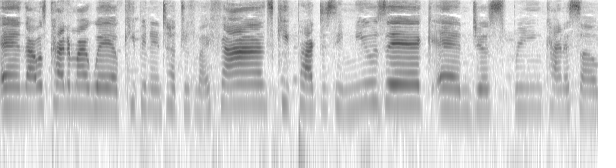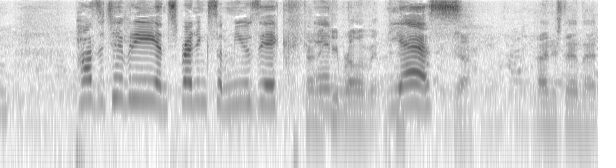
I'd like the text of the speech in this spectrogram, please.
And that was kind of my way of keeping in touch with my fans, keep practicing music, and just bringing kind of some positivity and spreading some music. Trying to keep relevant. Yes. Yeah, I understand that.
